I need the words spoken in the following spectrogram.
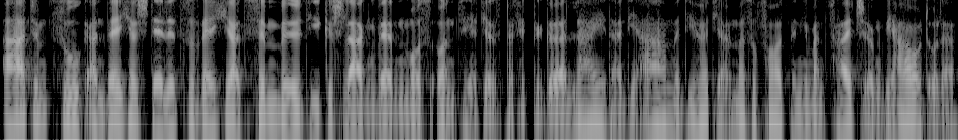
Atemzug an welcher Stelle zu welcher Zimbel, die geschlagen werden muss. Und sie hat ja das perfekte Gehör. Leider, die Arme, die hört ja immer sofort, wenn jemand falsch irgendwie haut oder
